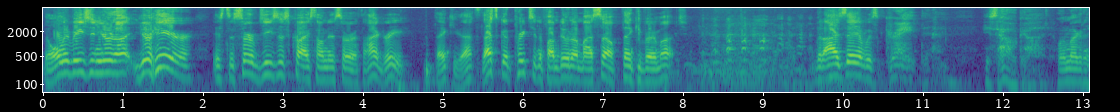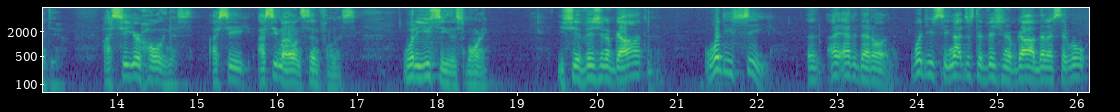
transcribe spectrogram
The only reason you're not you're here is to serve Jesus Christ on this earth. I agree. Thank you. That's that's good preaching if I'm doing it myself. Thank you very much. but Isaiah was great. He said, "Oh God, what am I going to do? I see your holiness. I see I see my own sinfulness. What do you see this morning? You see a vision of God? What do you see? Uh, I added that on. What do you see? Not just a vision of God. Then I said, well,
